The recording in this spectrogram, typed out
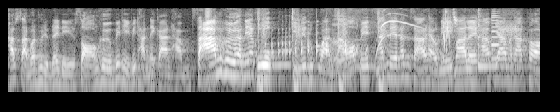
คัดสรรวัตถุดิบได้ดี 2 คือพิถีพิถันในการทำสามคืออันเนี้ยถูกกินได้ทุกวันสาวออฟฟิศนักเรียนนักศึกษาแถวนี้มาเลยครับย่ามาทักทอง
